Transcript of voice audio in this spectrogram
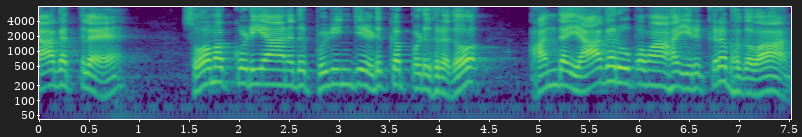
யாகத்தில் சோமக்கொடியானது பிழிஞ்சு எடுக்கப்படுகிறதோ அந்த யாக ரூபமாக இருக்கிற பகவான்.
